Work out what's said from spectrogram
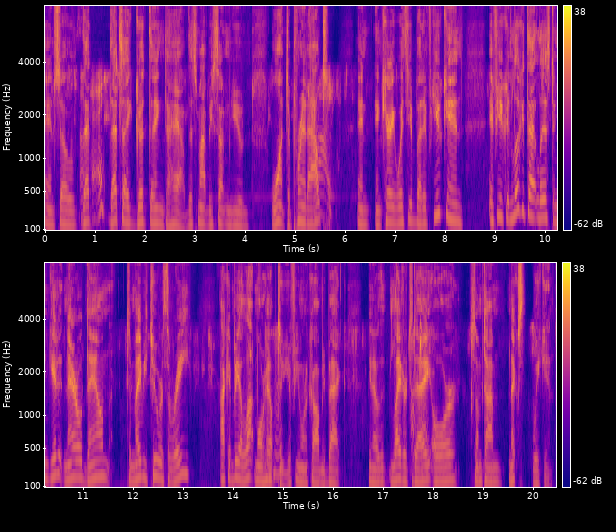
And so that Okay. that's a good thing to have. This might be something you'd want to print out Right. and and carry with you. But if you can, if you can look at that list and get it narrowed down to maybe two or three, I could be a lot more help Mm-hmm. to you if you want to call me back, you know, later today or sometime next weekend.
